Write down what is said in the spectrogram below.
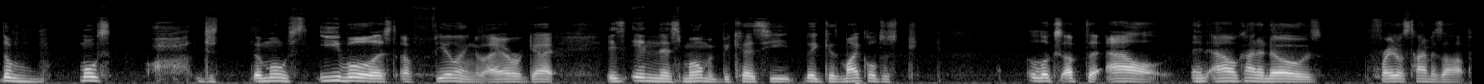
the most, oh, just the most evilest of feelings I ever get is in this moment because he, because Michael just looks up to Al and Al kind of knows Fredo's time is up.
